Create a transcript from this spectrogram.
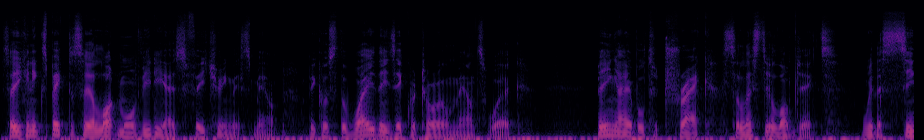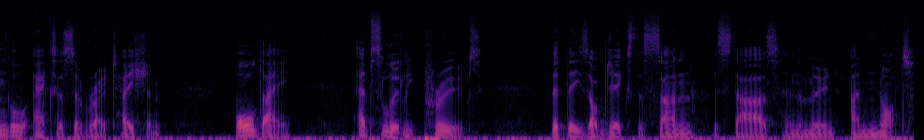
So you can expect to see a lot more videos featuring this mount because the way these equatorial mounts work, being able to track celestial objects with a single axis of rotation all day absolutely proves that these objects, the sun, the stars and the moon are not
